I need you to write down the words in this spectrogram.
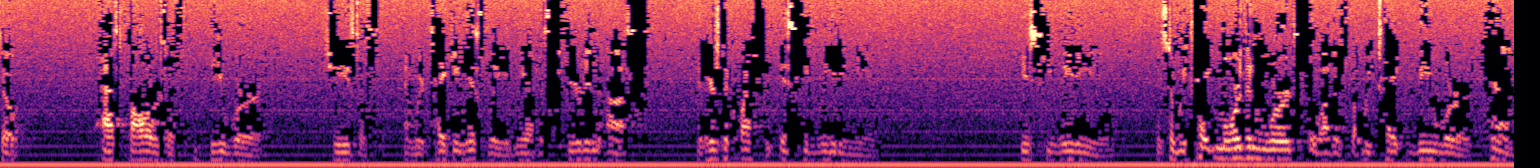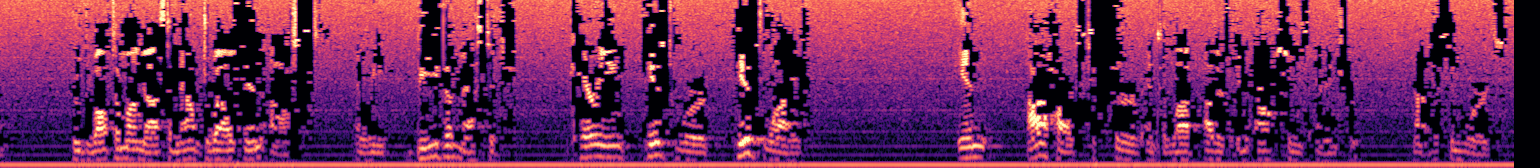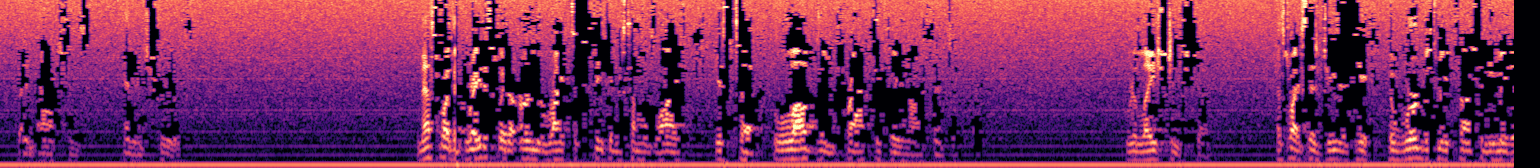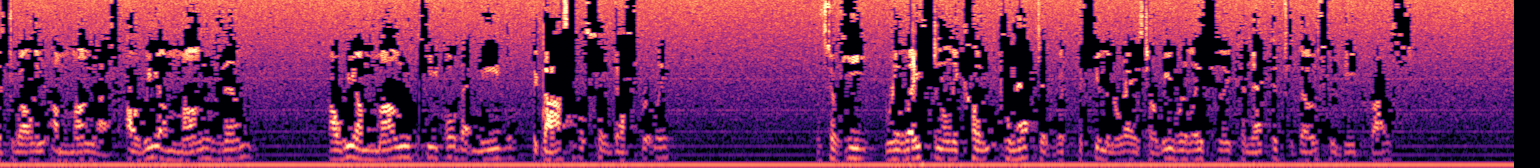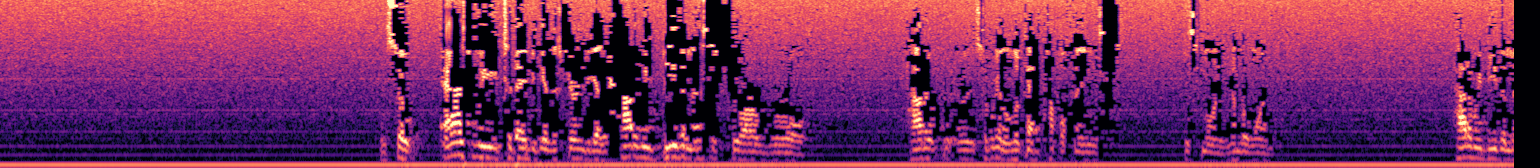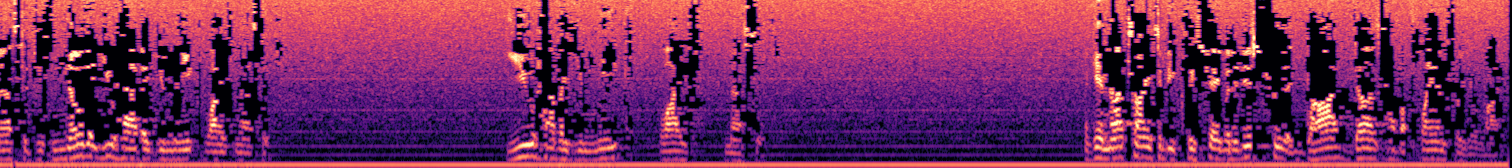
So, as followers of the Word, Jesus, and we're taking his lead, we have the Spirit in us. And here's the question Is he leading you? Is he leading you? And so we take more than words to others, but we take the Word, Him, who dwelt among us and now dwells in us, and we be the message, carrying His Word, His life, in our hearts to serve and to love others in actions and in truth. Not just in words, but in actions and in truth. And that's why the greatest way to earn the right to speak into someone's life is to love them practically and authentically relationship. That's why it says Jesus, hey, the Word was made flesh and He made a dwelling among us. Are we among them? Are we among people that need the gospel so desperately? So He relationally co- connected with the human race. Are we relationally connected to those who need Christ? And so, as we today begin this journey together, how do we be the message to our world? How do, uh, so we're going to look at a couple things this morning. Number one, how do we be the message? Is know that you have a unique life message. You have a unique life message. Again, not trying to be cliche, but it is true that God does have a plan for your life.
